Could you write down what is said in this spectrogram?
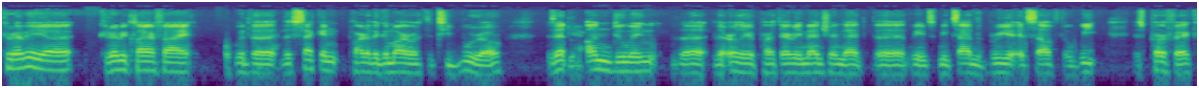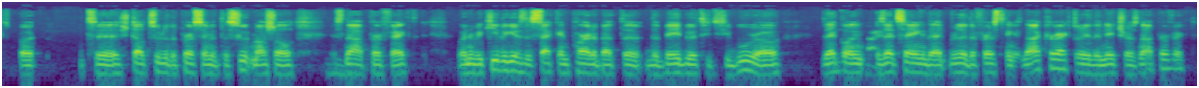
Could Rebbe, uh, could Rebbe clarify with the, the second part of the Gemara with the Tiburo? Is that yeah. undoing the, the earlier part that Rebbe mentioned that the mitzad, the bria itself, the wheat is perfect, but to shteltu to the person with the suit muscle is not perfect. When Rabbi Akiva gives the second part about the, the baby with the Tiburo, is that going? Right. Is that saying that really the first thing is not correct, or the nature is not perfect?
